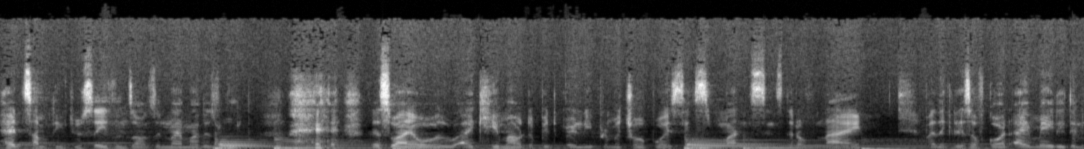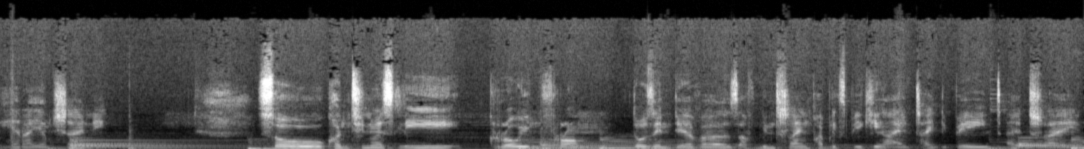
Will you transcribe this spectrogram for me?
had something to say since I was in my mother's womb. That's why I, I came out a bit early, premature boy, six months instead of nine. By the grace of God, I made it, and here I am shining. So continuously growing from those endeavors. I've been trying public speaking, I tried debate, I tried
